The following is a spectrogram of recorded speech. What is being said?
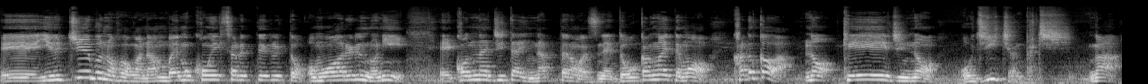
えー YouTube の方が何倍も攻撃されてると思われるのに、えーこんな事態になったのはですねどう考えても角川の経営陣のおじいちゃんたちが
